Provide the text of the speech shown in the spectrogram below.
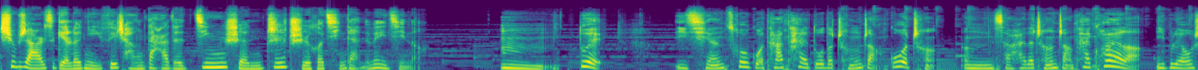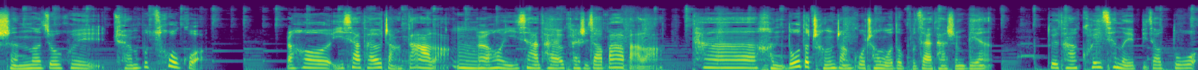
是不是儿子给了你非常大的精神支持和情感的慰藉呢？嗯，对，以前错过他太多的成长过程。嗯，小孩的成长太快了，一不留神呢就会全部错过。然后一下他又长大了，嗯，然后一下他又开始叫爸爸了。他很多的成长过程我都不在他身边，对他亏欠的也比较多。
